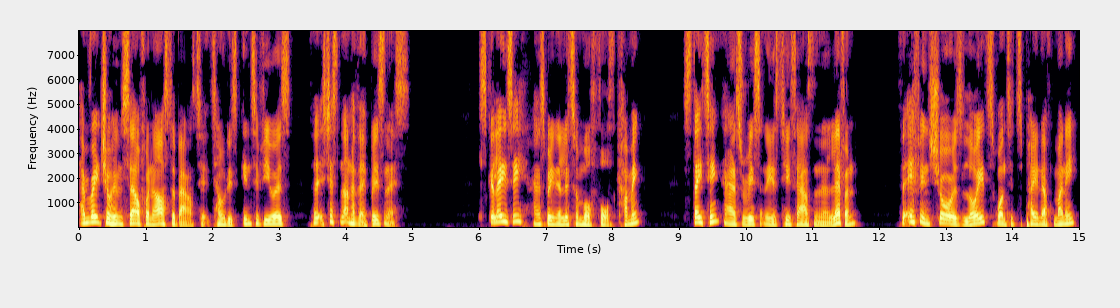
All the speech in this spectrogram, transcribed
And Rachel himself, when asked about it, told his interviewers that it's just none of their business. Scalise has been a little more forthcoming, stating as recently as 2011 that if insurers Lloyds wanted to pay enough money,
